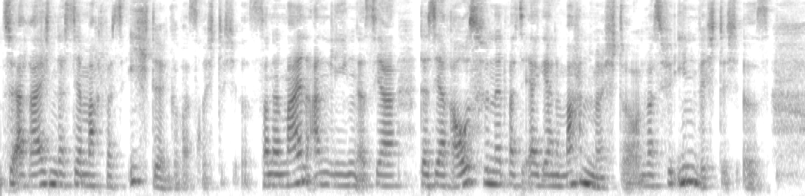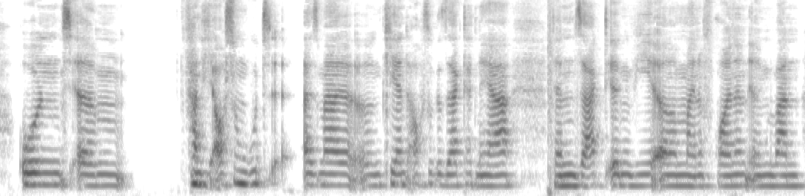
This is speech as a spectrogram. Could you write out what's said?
zu erreichen, dass der macht, was ich denke, was richtig ist, sondern mein Anliegen ist ja, dass er rausfindet, was er gerne machen möchte und was für ihn wichtig ist. Und ähm, fand ich auch schon gut, als mal ein Klient auch so gesagt hat, naja, dann sagt irgendwie äh, meine Freundin irgendwann,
